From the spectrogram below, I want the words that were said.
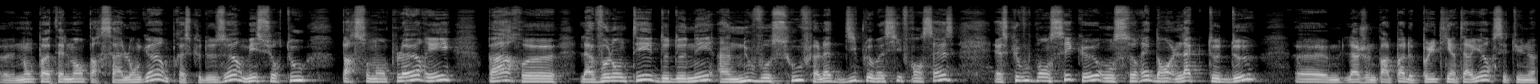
euh, non pas tellement par sa longueur, presque deux heures, mais surtout par son ampleur et par euh, la volonté de donner un nouveau souffle à la diplomatie française. Est-ce que vous pensez qu'on serait dans l'acte 2 euh, Là, je ne parle pas de politique intérieure, c'est une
